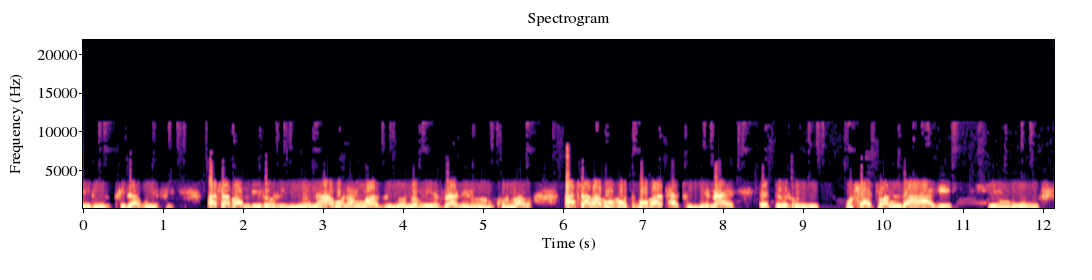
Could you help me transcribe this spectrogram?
into eziphila kwezi. Bahlaba mbilo rinye na? Abonomncwazi nonomyezane nonomkhulumaba bahlaba bobathathu nje naye. Edolweni kuhlatshwa ngaki imbuzi.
